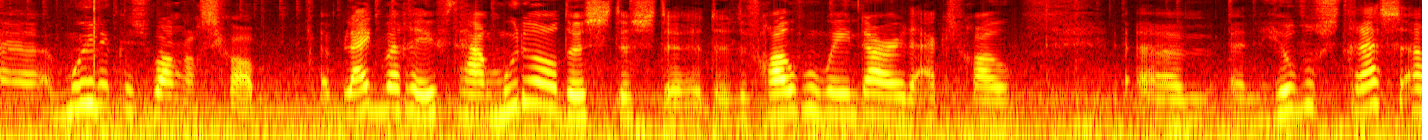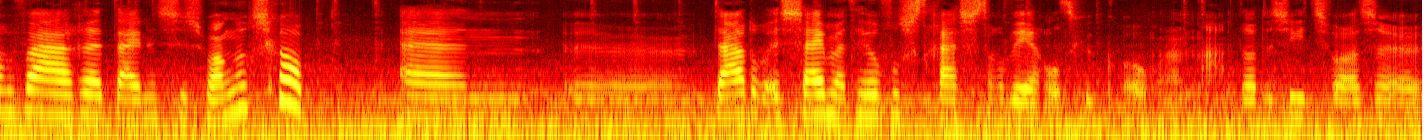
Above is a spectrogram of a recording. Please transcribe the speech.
uh, moeilijke zwangerschap. Uh, blijkbaar heeft haar moeder, dus, dus de, de, de vrouw van Wayne Dyer, de ex-vrouw, um, een heel veel stress ervaren tijdens de zwangerschap. En daardoor is zij met heel veel stress ter wereld gekomen. Nou, dat is iets waar ze,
